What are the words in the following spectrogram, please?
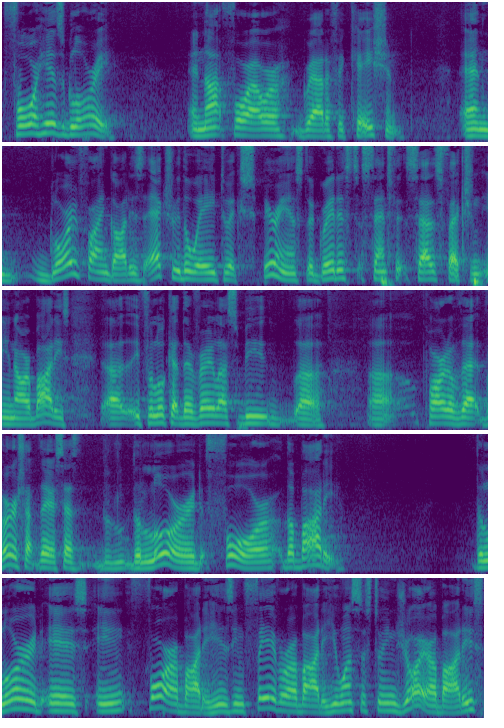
for His glory and not for our gratification. And glorifying God is actually the way to experience the greatest satisfaction in our bodies. Uh, if you look at the very last be, uh, uh, part of that verse up there, it says, The Lord for the body. The Lord is in, for our body. He is in favor of our body. He wants us to enjoy our bodies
